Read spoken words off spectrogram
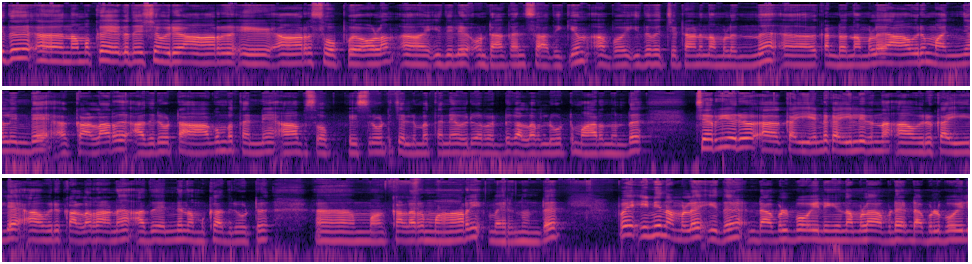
ഇത് നമുക്ക് ഏകദേശം ഒരു ആറ് ആറ് സോപ്പോളം ഇതിൽ ഉണ്ടാക്കാൻ സാധിക്കും. അപ്പോൾ ഇത് വെച്ചിട്ടാണ് നമ്മളിന്ന് കണ്ടോ നമ്മൾ ആ ഒരു മഞ്ഞളിന്റെ കളറ് അതിലോട്ട് ആകുമ്പോൾ തന്നെ ആ സോപ്പ് പേസിലോട്ട് ചെല്ലുമ്പോൾ തന്നെ ഒരു റെഡ് കളറിലോട്ട് മാറുന്നുണ്ട്. ചെറിയൊരു കൈ എന്റെ കയ്യിലിരുന്ന ആ ഒരു കയ്യിലെ ആ ഒരു കളറാണ്. അത് തന്നെ നമുക്ക് അതിലോട്ട് കളറ് മാറി വരുന്നുണ്ട്. അപ്പോൾ ഇനി നമ്മൾ ഇത് ഡബിൾ ബോയിലിങ് നമ്മൾ അവിടെ ഡബിൾ ബോയിൽ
